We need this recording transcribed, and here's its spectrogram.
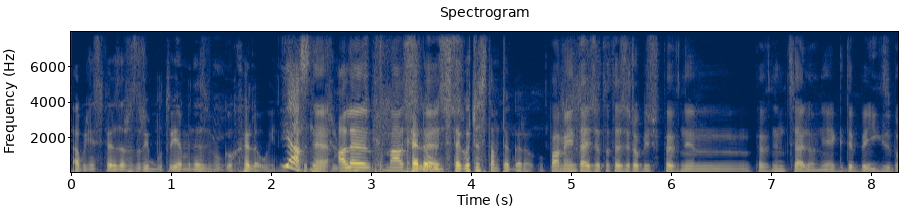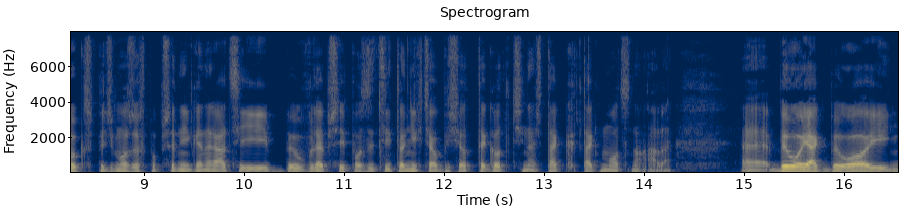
a później stwierdzasz, że zrebootujemy, nazwijmy go Halloween. Jasne, ale masz Halloween wiesz, z tego czy z tamtego roku. Pamiętaj, że to też robisz w pewnym, pewnym celu, nie? Gdyby Xbox być może w poprzedniej generacji był w lepszej pozycji, to nie chciałby się od tego odcinać tak, tak mocno, ale e, było jak było i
